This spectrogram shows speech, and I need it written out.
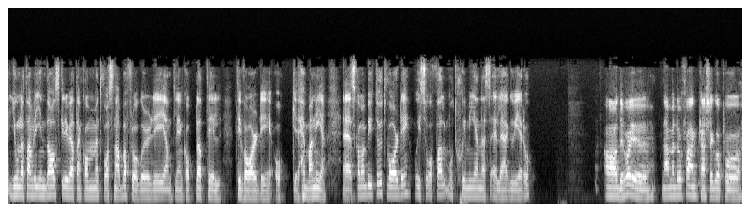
Jonathan Windahl skriver att han kommer med två snabba frågor. Det är egentligen kopplat till, till Vardy och Mané. Eh, ska man byta ut Vardy och i så fall mot Jiménez eller Agüero? Ja, det var ju... Nej, men då får han kanske gå på,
